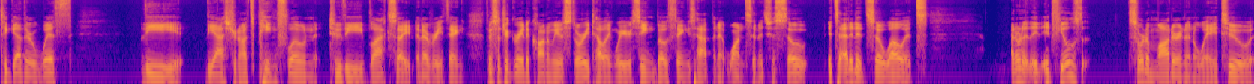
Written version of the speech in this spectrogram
together with the the astronauts being flown to the black site and everything. There's such a great economy of storytelling where you're seeing both things happen at once, and it's just so it's edited so well. It's I don't know. It, it feels sort of modern in a way too,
